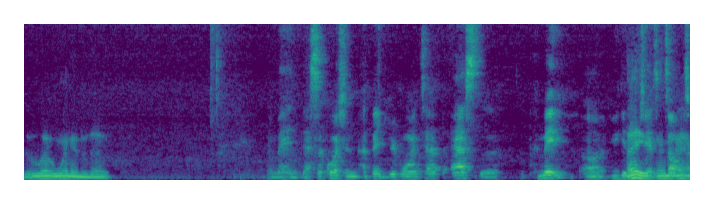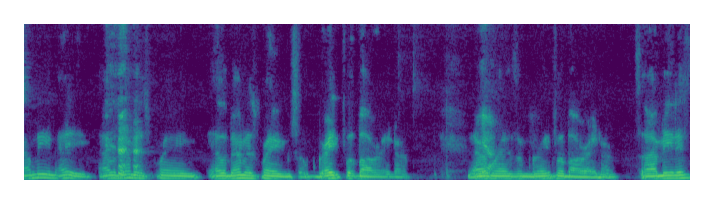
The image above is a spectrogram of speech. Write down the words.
what went into that. Man, that's a question I think you're going to have to ask the committee. Uh, if you get hey, the chance to talk to I mean, hey, Alabama is playing. Alabama is playing some great football right now. They're yeah. playing some great football right now. So I mean, it's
